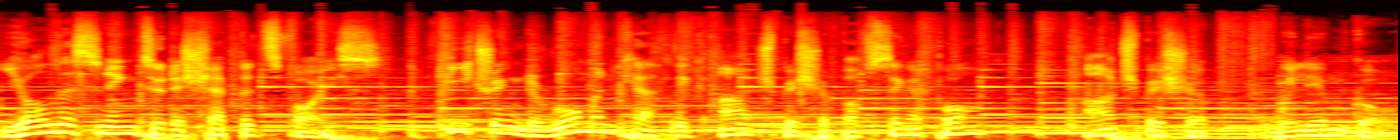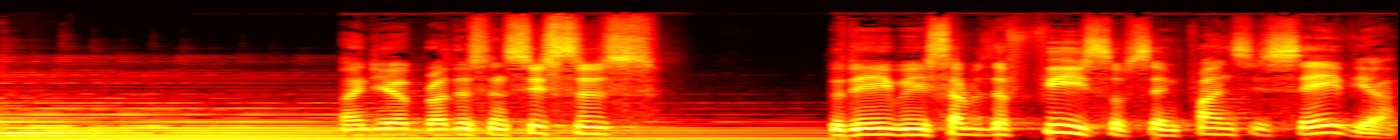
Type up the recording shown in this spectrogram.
You're listening to The Shepherd's Voice, featuring the Roman Catholic Archbishop of Singapore, Archbishop William Goh. My dear brothers and sisters, today we celebrate the feast of St. Francis Xavier.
